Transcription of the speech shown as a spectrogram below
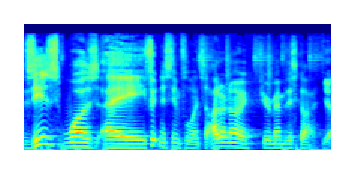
Zyzz was a fitness influencer. I don't know if you remember this guy. Yeah.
